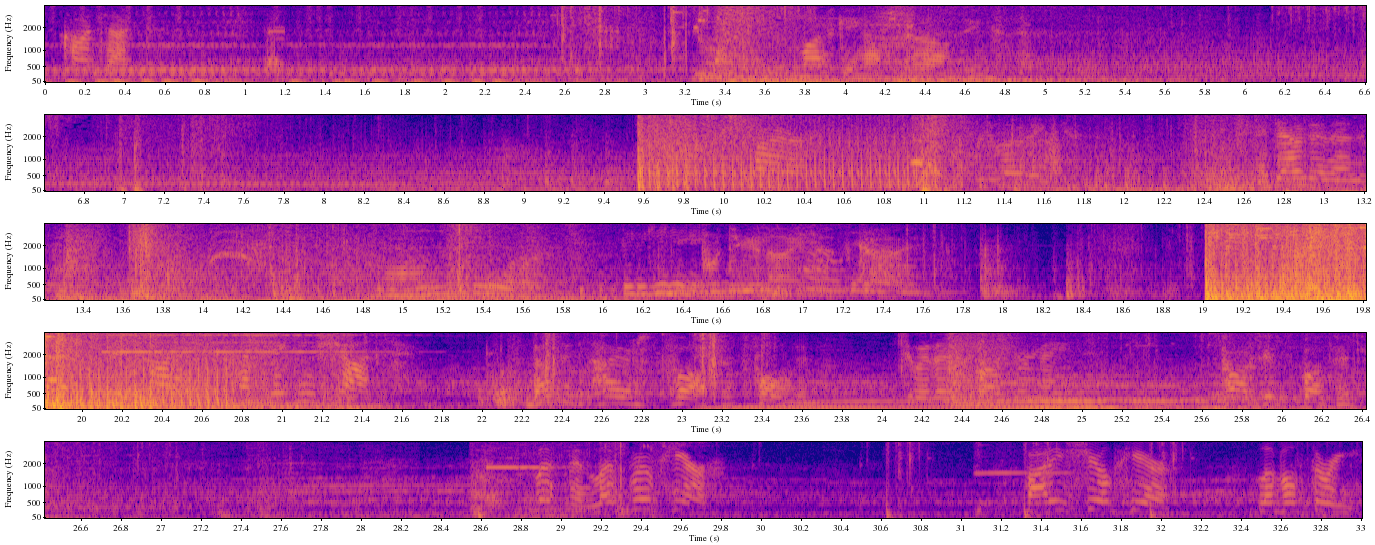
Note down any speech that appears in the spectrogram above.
Contact. Marking our surroundings. Fire. Reloading. I downed an enemy. Round four. Beginning Putting ring an eye in the sky. Level three.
